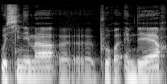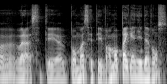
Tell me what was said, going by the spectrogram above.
au cinéma euh, pour MDR, voilà, c'était pour moi, c'était vraiment pas gagné d'avance.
